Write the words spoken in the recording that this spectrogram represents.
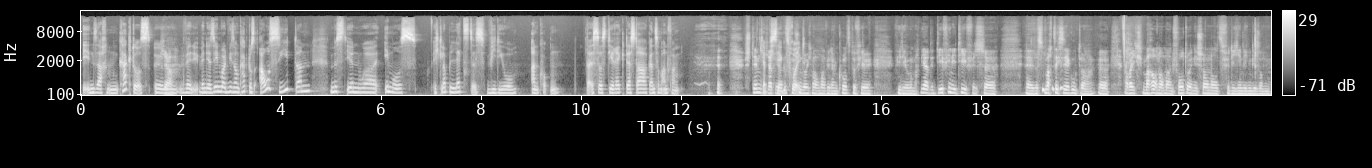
in Sachen Kaktus, ähm, Ja. wenn, wenn ihr sehen wollt, wie so ein Kaktus aussieht, dann müsst ihr nur Immos, ich glaube, letztes Video angucken. Da ist das direkt der Star ganz am Anfang. Stimmt, Ich hab habe sehr ja gefreut. zwischendurch noch mal wieder ein Kurzbefehl-Video gemacht. Ja, de- definitiv. Ich, äh, äh, das macht sich sehr gut da. Äh, aber ich mache auch noch mal ein Foto in die Shownotes für diejenigen, die so einen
